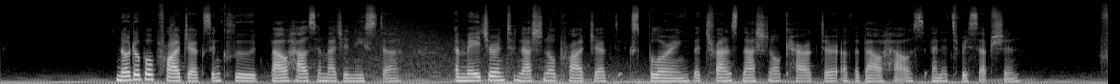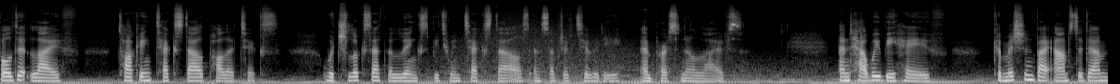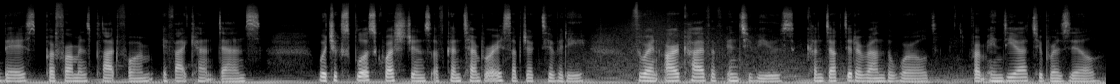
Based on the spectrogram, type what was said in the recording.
Notable projects include Bauhaus Imaginista, a major international project exploring the transnational character of the Bauhaus and its reception. Folded Life, Talking Textile Politics, which looks at the links between textiles and subjectivity and personal lives. And How We Behave, commissioned by Amsterdam based performance platform If I Can't Dance, which explores questions of contemporary subjectivity through an archive of interviews conducted around the world, from India to Brazil,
